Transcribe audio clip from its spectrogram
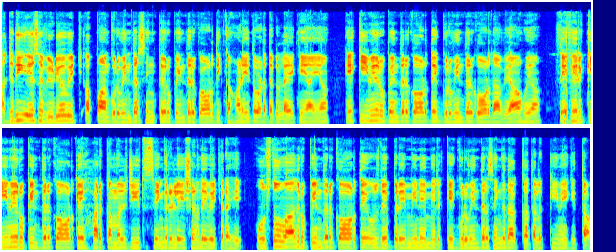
ਅੱਜ ਦੀ ਇਸ ਵੀਡੀਓ ਵਿੱਚ ਆਪਾਂ ਗੁਰਵਿੰਦਰ ਸਿੰਘ ਤੇ ਰੁਪਿੰਦਰ ਕੌਰ ਦੀ ਕਹਾਣੀ ਤੁਹਾਡੇ ਤੱਕ ਲੈ ਕੇ ਆਏ ਹਾਂ ਕਿ ਕਿਵੇਂ ਰੁਪਿੰਦਰ ਕੌਰ ਤੇ ਗੁਰਵਿੰਦਰ ਕੌਰ ਦਾ ਵਿਆਹ ਹੋਇਆ ਤੇ ਫਿਰ ਕਿਵੇਂ ਰੁਪਿੰਦਰ ਕੌਰ ਤੇ ਹਰਕਮਲਜੀਤ ਸਿੰਘ ਰਿਲੇਸ਼ਨ ਦੇ ਵਿੱਚ ਰਹੇ? ਉਸ ਤੋਂ ਬਾਅਦ ਰੁਪਿੰਦਰ ਕੌਰ ਤੇ ਉਸਦੇ ਪ੍ਰੇਮੀ ਨੇ ਮਿਲ ਕੇ ਗੁਰਵਿੰਦਰ ਸਿੰਘ ਦਾ ਕਤਲ ਕਿਵੇਂ ਕੀਤਾ?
